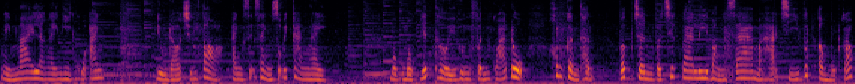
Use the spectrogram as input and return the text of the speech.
Ngày mai là ngày nghỉ của anh, Điều đó chứng tỏ anh sẽ rảnh rỗi càng ngày. Mộc Mộc nhất thời hưng phấn quá độ Không cẩn thận vấp chân vào chiếc vali bằng da mà Hạ chí vứt ở một góc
